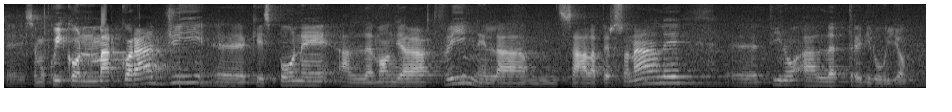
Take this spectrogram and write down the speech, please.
Eh, siamo qui con Marco Raggi eh, che espone al Mondial Art Free nella mh, sala personale eh, fino al 3 di luglio.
